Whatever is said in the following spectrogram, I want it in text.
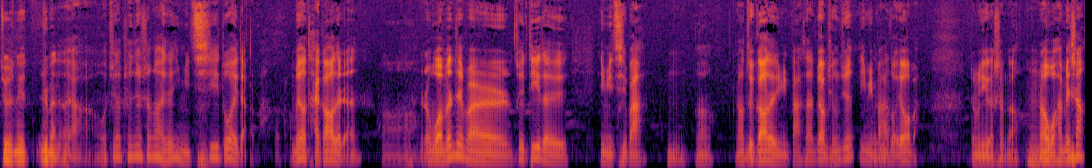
就是那日本的。哎呀，我觉得平均身高也就一米七多一点吧。没有太高的人哦，我们这边最低的一米七八，嗯。啊，然后最高的一米八三，比较平均一米八左右吧，这么一个身高。然后我还没上，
